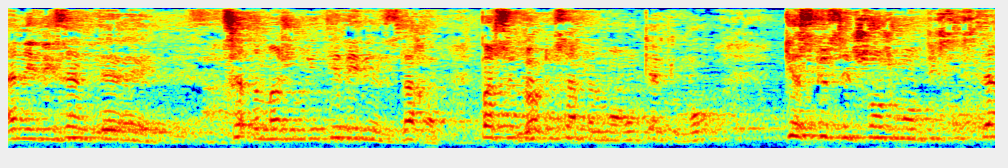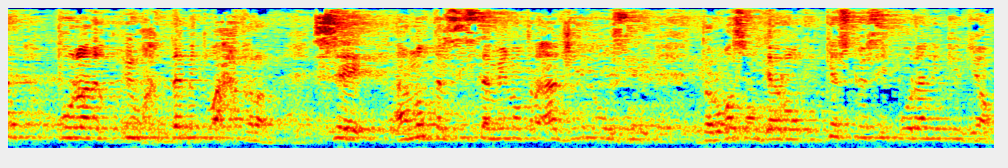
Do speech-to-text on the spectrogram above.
et les intérêts cette majorité des Parce que tout simplement, en quelques mots, Qu'est-ce que c'est le changement du système pour un C'est un autre système, une autre Algérie aussi. Droits sont garantis. Qu'est-ce que c'est pour un étudiant?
